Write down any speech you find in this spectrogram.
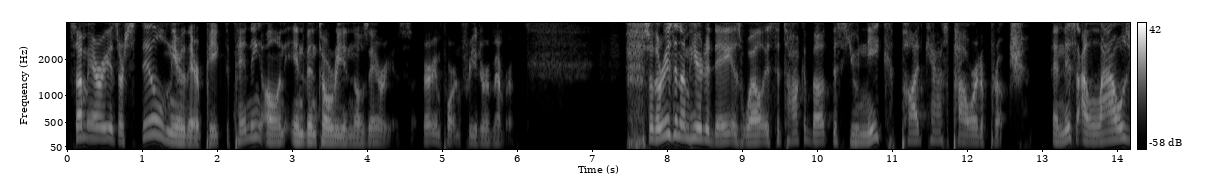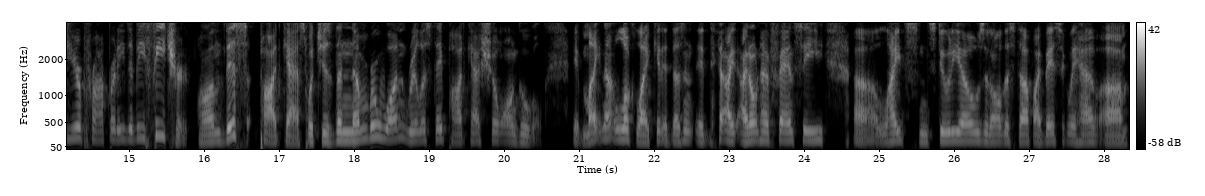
some areas are still near their peak depending on inventory in those areas. Very important for you to remember. So, the reason I'm here today as well is to talk about this unique podcast powered approach. And this allows your property to be featured on this podcast, which is the number one real estate podcast show on Google. It might not look like it. It doesn't, it, I, I don't have fancy uh, lights and studios and all this stuff. I basically have um,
